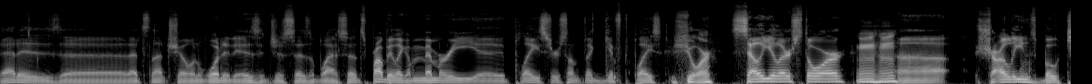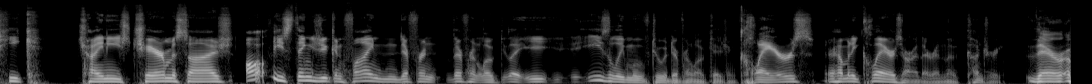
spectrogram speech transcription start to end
That is uh that's not showing what it is. It just says a blast. So it's probably like a memory uh, place or something, a gift place. Sure. Cellular store, Mm-hmm. uh Charlene's boutique, Chinese chair massage. All these things you can find in different different loc like, e- easily move to a different location. Claire's. Or How many Claire's are there in the country? There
